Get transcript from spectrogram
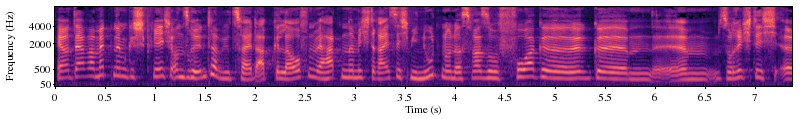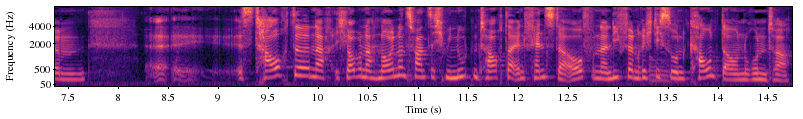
ja, und da war mitten im Gespräch unsere Interviewzeit abgelaufen. Wir hatten nämlich 30 Minuten und das war so vorge, ge, ähm, so richtig ähm, äh, es tauchte nach, ich glaube, nach 29 Minuten tauchte ein Fenster auf und dann lief dann richtig oh. so ein Countdown runter.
